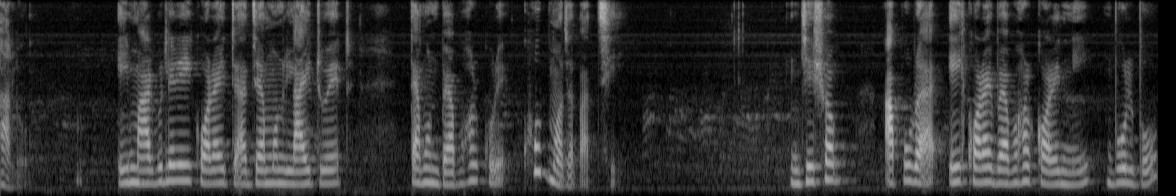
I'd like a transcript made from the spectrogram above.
ভালো। এই মার্বেলের এই কড়াইটা যেমন লাইট ওয়েট তেমন ব্যবহার করে খুব মজা পাচ্ছি। যেসব আপুরা এই কড়াই ব্যবহার করেননি, বলব,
